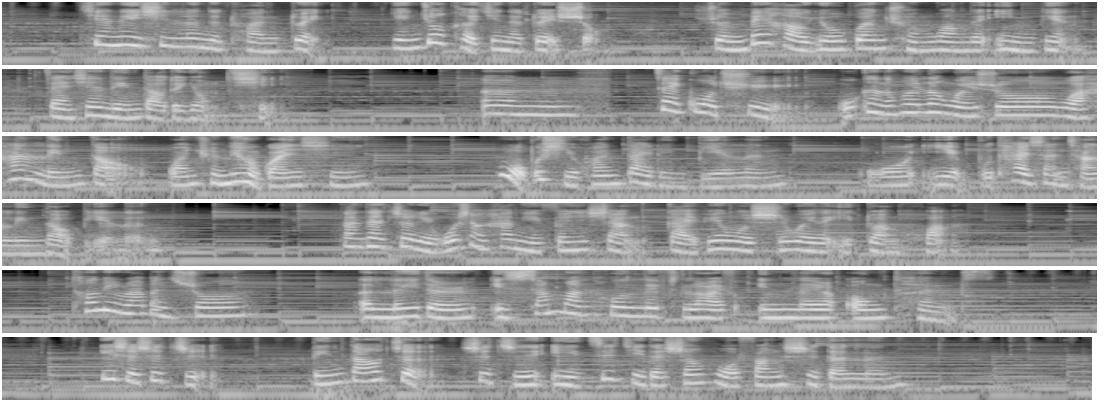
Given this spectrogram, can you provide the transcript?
建立信任的团队、研究可见的对手、准备好攸关存亡的应变、展现领导的勇气。嗯，在过去，我可能会认为说我和领导完全没有关系，我不喜欢带领别人。我也不太擅长领导别人，但在这里，我想和你分享改变我思维的一段话。Tony Robbins 说：“A leader is someone who lives life in their own terms。”意思是指领导者是指以自己的生活方式的人。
